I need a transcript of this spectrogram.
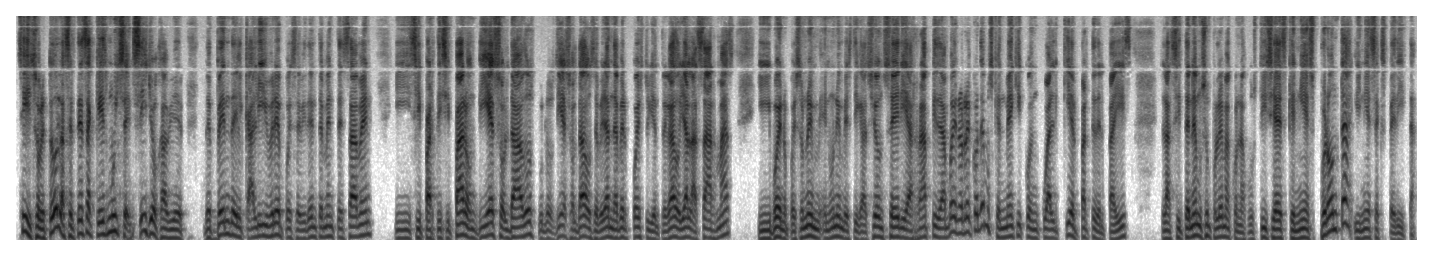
Sí, sobre todo la certeza que es muy sencillo, Javier. Depende del calibre, pues evidentemente saben y si participaron 10 soldados, pues los 10 soldados deberían de haber puesto y entregado ya las armas y bueno, pues en una, investigación seria, rápida. Bueno, recordemos que en México, en cualquier parte del país, la, si tenemos un problema con la justicia es que ni es pronta y ni es expedita.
